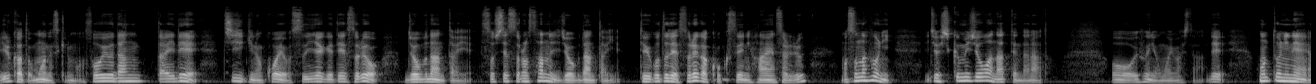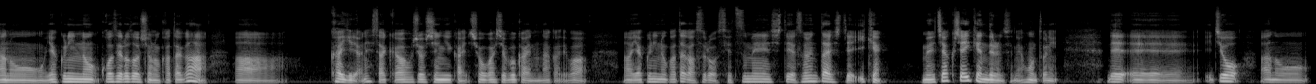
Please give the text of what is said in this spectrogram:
いるかと思うんですけども、そういう団体で地域の声を吸い上げて、それを上部団体へ、そしてそのさらに上部団体へ、ということで、それが国政に反映される。まあ、そんな風に、一応仕組み上はなってんだなと。いうふうに思いました。で、本当にね、あの、役人の厚生労働省の方が、あ会議ではね、社会保障審議会、障害者部会の中では、役人の方がそれを説明して、それに対して意見、めちゃくちゃ意見出るんですよね、本当に。で、えー、一応、あの、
